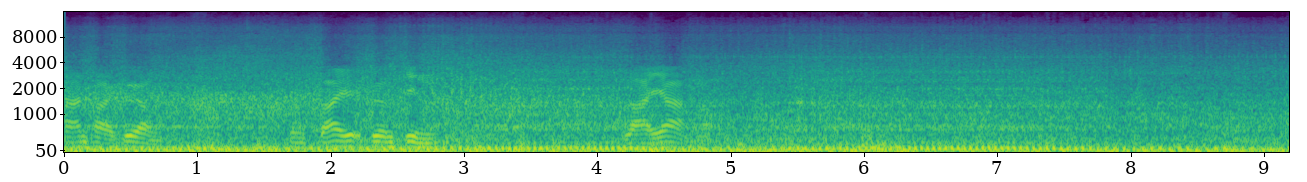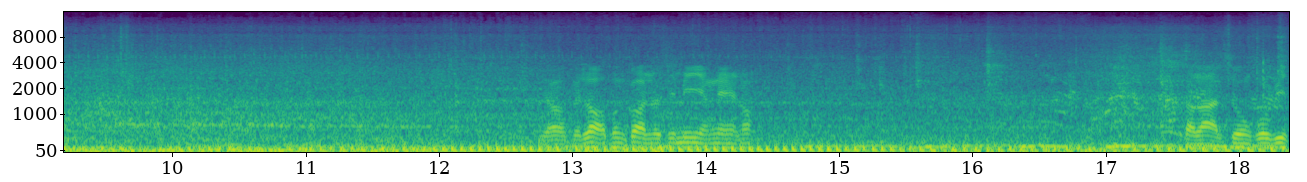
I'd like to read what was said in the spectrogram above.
ร้านขายเครื่องเครื่องไส้เครื่องกินหลายอย่างเนาะเดี๋ยวไปรอเพิ่ง ก่อนเราจะมีอย่างแน่เนาะตลาดช่วงโควิด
